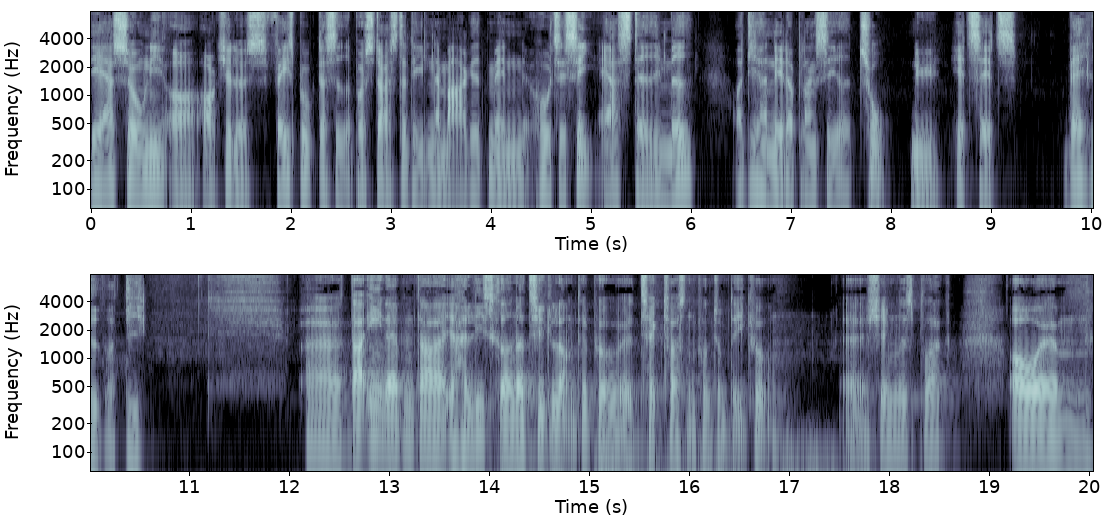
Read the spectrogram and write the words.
Det er Sony og Oculus Facebook, der sidder på størstedelen af markedet, men HTC er stadig med, og de har netop lanceret to nye headsets. Hvad hedder de? Uh, der er en af dem, der jeg har lige skrevet en artikel om det på uh, techtossen.dk. Uh, shameless plug. Og um,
